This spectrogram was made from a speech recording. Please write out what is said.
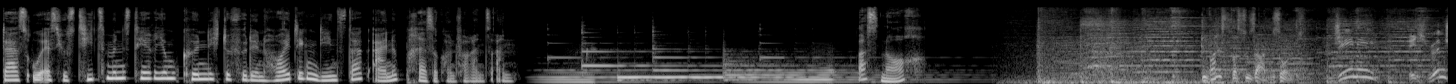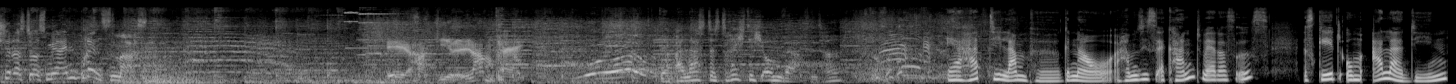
Das US-Justizministerium kündigte für den heutigen Dienstag eine Pressekonferenz an. Was noch? Du weißt, was du sagen sollst. Genie, ich wünsche, dass du aus mir einen Prinzen machst. Er hat die Lampe. Der Palast ist richtig umwerfend, ha? Er hat die Lampe, genau. Haben Sie es erkannt, wer das ist? Es geht um Aladdin,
